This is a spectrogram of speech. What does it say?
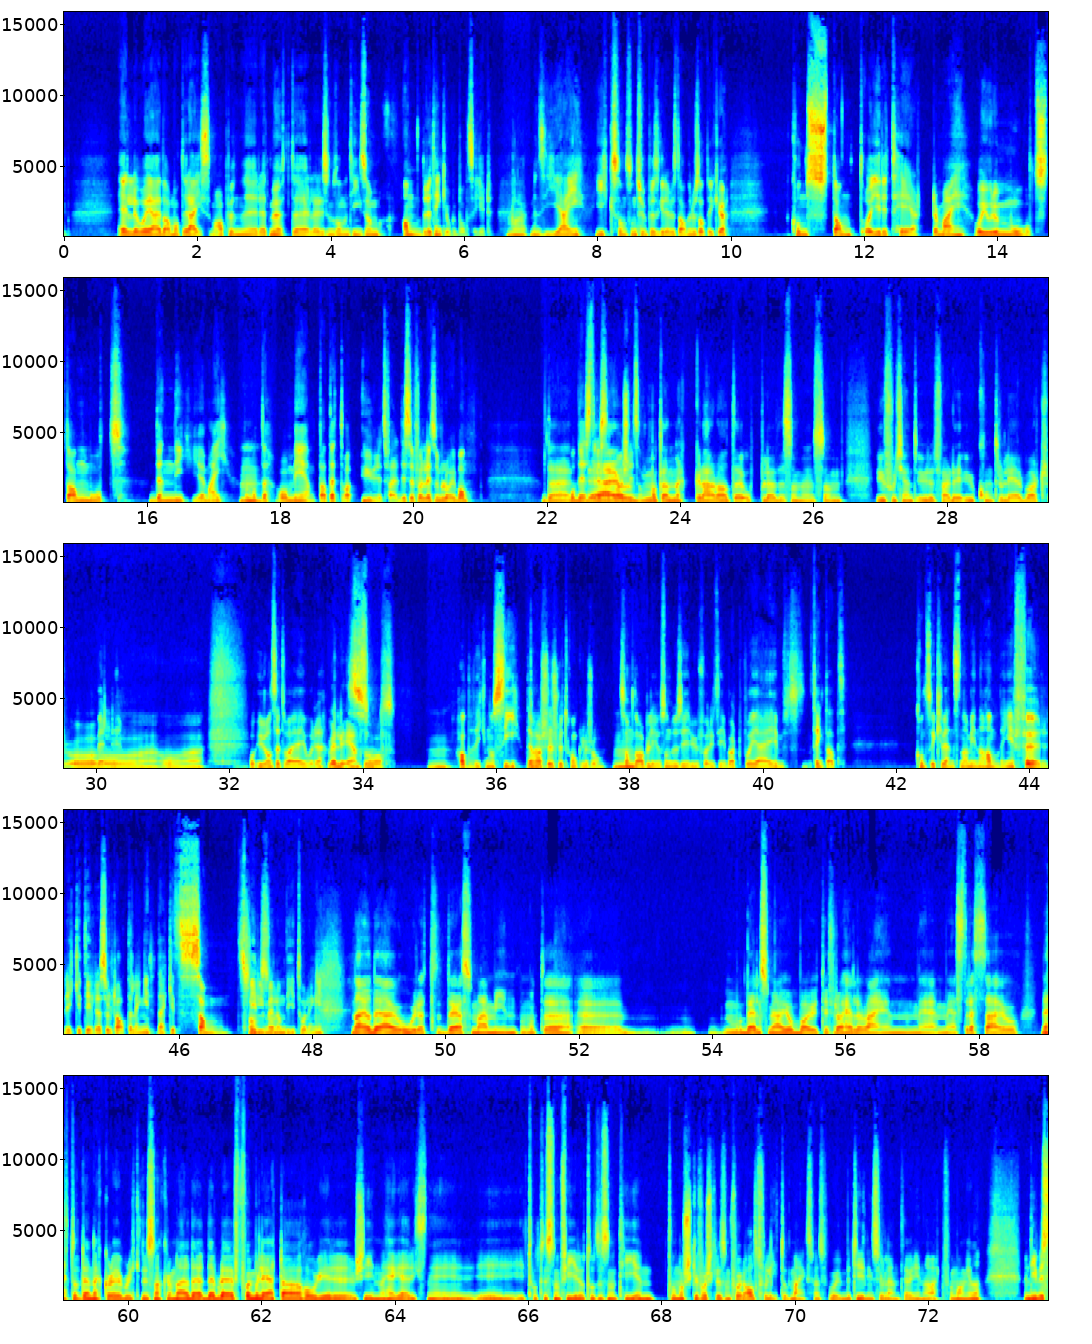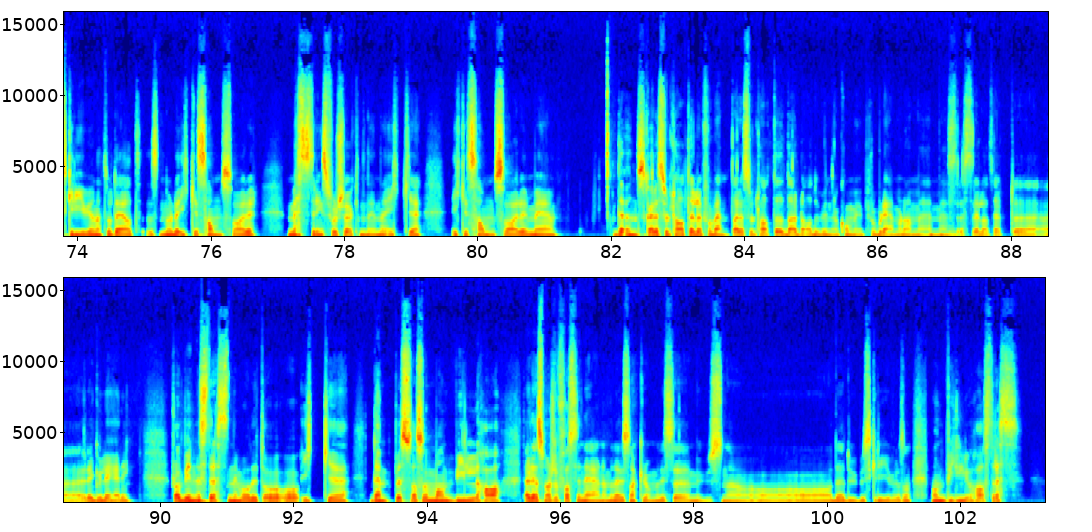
eller hvor jeg da måtte reise meg opp under et møte, eller liksom sånne ting som andre tenker jo ikke på det, sikkert. Nei. Mens jeg gikk sånn som du beskrev i stad når du satt i kø, konstant og irriterte meg og gjorde motstand mot den nye meg, på en Mm. måte, og mente at dette var urettferdig, selvfølgelig, som lå i bånn. Det, det det er jo på en måte en nøkkel her, da, at det opplevdes som, som ufortjent, urettferdig, ukontrollerbart og, og, og Og uansett hva jeg gjorde, veldig ensomt. Mm. hadde det ikke noe å si. Det var til slutt konklusjonen. Mm. Som da blir jo, som du sier, uforutsigbart. Hvor jeg tenkte at konsekvensen av mine handlinger fører ikke til resultatet lenger. Det er ikke et samspill Samsvar. mellom de to lenger. Nei, og det er jo ordrett det som er min på en måte eh, modell som jeg har jobba ut ifra hele veien med, med stress, er jo nettopp det nøkkeløyeblikket du snakker om der. Det, det ble formulert av Holger Skien og Hege Eriksen i, i, i 2004 og 2010. en- To norske forskere som får altfor lite oppmerksomhet for hvor betydningsfull den teorien har vært for mange. Da. Men de beskriver jo nettopp det at når det ikke samsvarer, mestringsforsøkene dine ikke, ikke samsvarer med det ønska resultatet eller forventa resultatet, det er da du begynner å komme i problemer da, med, med stressrelatert uh, regulering. For da begynner stressnivået ditt å, å ikke dempes. Altså man vil ha Det er det som er så fascinerende med det vi snakker om med disse musene og, og, og det du beskriver og sånn. Man vil jo ha stress.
